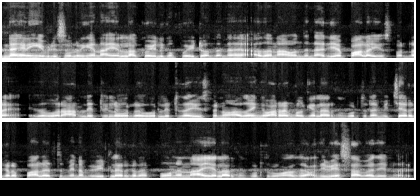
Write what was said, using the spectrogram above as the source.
என்னங்க நீங்கள் எப்படி சொல்கிறீங்க நான் எல்லா கோயிலுக்கும் போயிட்டு வந்தேனே அதுவும் நான் வந்து நிறைய பாலை யூஸ் பண்ணுறேன் ஏதோ ஒரு அரை லிட்டரில் ஒரு ஒரு லிட்டர் தான் யூஸ் பண்ணுவோம் அதுவும் இங்கே வரவங்களுக்கு எல்லாருக்கும் கொடுத்துட்டேன் மிச்சம் இருக்கிற பால் எடுத்துமே நம்ம வீட்டில் இருக்கிற பூனை நாய் எல்லாருக்கும் கொடுத்துருவோம். அது அது வேஸ்ட் ஆகாதுன்னாரு.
